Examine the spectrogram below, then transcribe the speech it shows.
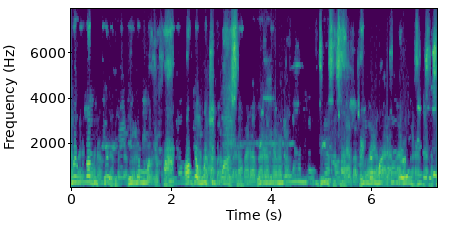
We will not be in the mouth of the wicked ones. Jesus. In the name of Jesus.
